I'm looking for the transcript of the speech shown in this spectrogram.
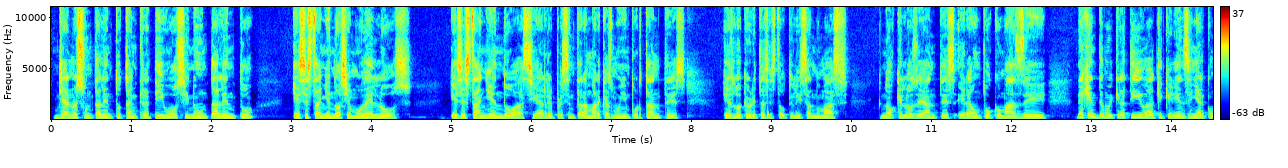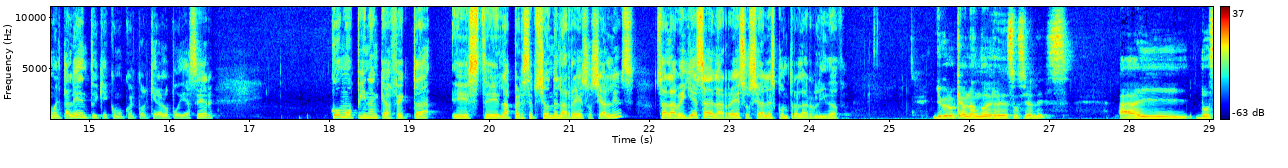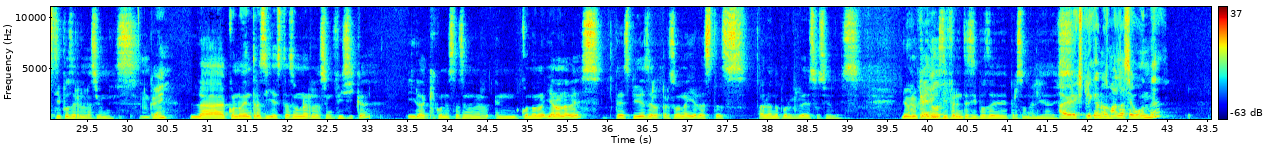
ya no es un talento tan creativo, sino un talento que se están yendo hacia modelos, que se están yendo hacia representar a marcas muy importantes, que es lo que ahorita se está utilizando más. No que los de antes era un poco más de, de gente muy creativa, que quería enseñar como el talento y que como cual- cualquiera lo podía hacer. ¿Cómo opinan que afecta este, la percepción de las redes sociales? O sea, la belleza de las redes sociales contra la realidad. Yo creo que hablando de redes sociales, hay dos tipos de relaciones. ¿Ok? La cuando entras y estás en una relación física y la que cuando estás en una, en- cuando ya no la ves, te despides de la persona y ya la estás hablando por redes sociales. Yo creo que hay dos diferentes tipos de personalidades. A ver, explícanos más la segunda.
